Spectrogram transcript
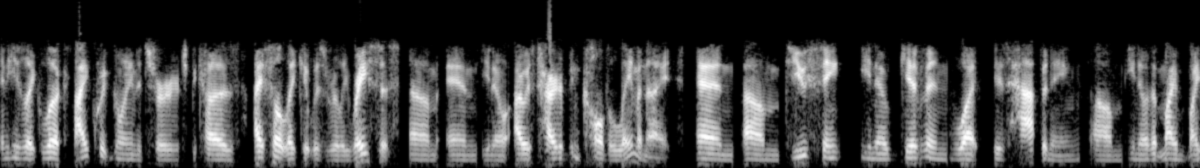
And he's like, "Look, I quit going to church because I felt like it was really racist, um, and you know I was tired of being called a Lamanite. And um, do you think you know, given what is happening, um, you know, that my, my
